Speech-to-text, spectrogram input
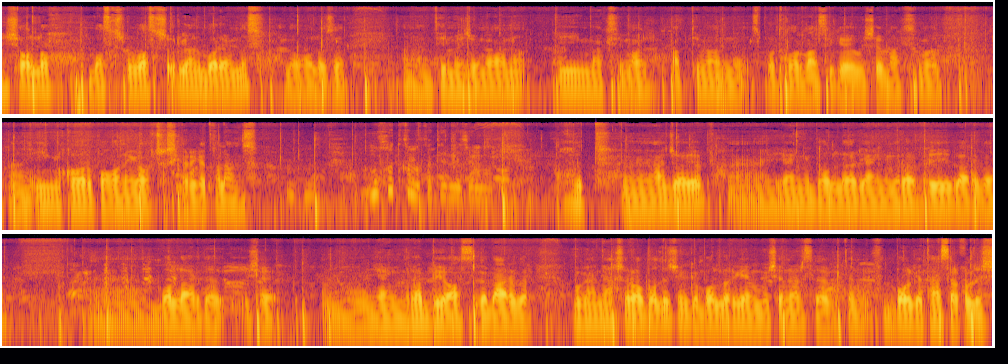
Inshaalloh bosqichma bosqich o'rganib boryapmiz. Xudo xohlasa terma jamoani eng maksimal optimalniy sport formasiga o'sha maksimal eng yuqori pog'onaga olib chiqishga harakat qilamiz. Muhit qanaqa terma jamoada? Muhit ajoyib. Yangi bolalar yangi murabbiy baribir. Bolalarni o'sha yangi murabbiy ostida baribir bo'lgani yaxshiroq bo'ldi chunki bolalarga ham o'sha narsa butun futbolga ta'sir qilish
